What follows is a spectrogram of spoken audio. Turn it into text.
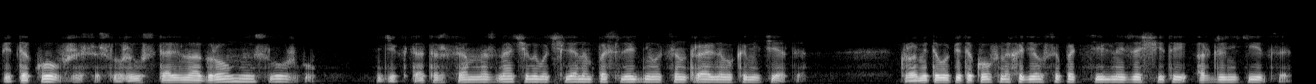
Пятаков же сослужил Сталину огромную службу. Диктатор сам назначил его членом последнего Центрального комитета. Кроме того, Пятаков находился под сильной защитой Орджоникидзе,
